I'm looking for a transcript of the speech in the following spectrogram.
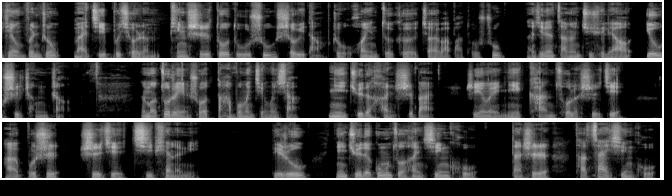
天五分钟，买基不求人。平时多读书，收益挡不住。欢迎做客教育爸爸读书。那今天咱们继续聊优势成长。那么作者也说，大部分情况下，你觉得很失败，是因为你看错了世界，而不是世界欺骗了你。比如，你觉得工作很辛苦，但是它再辛苦，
